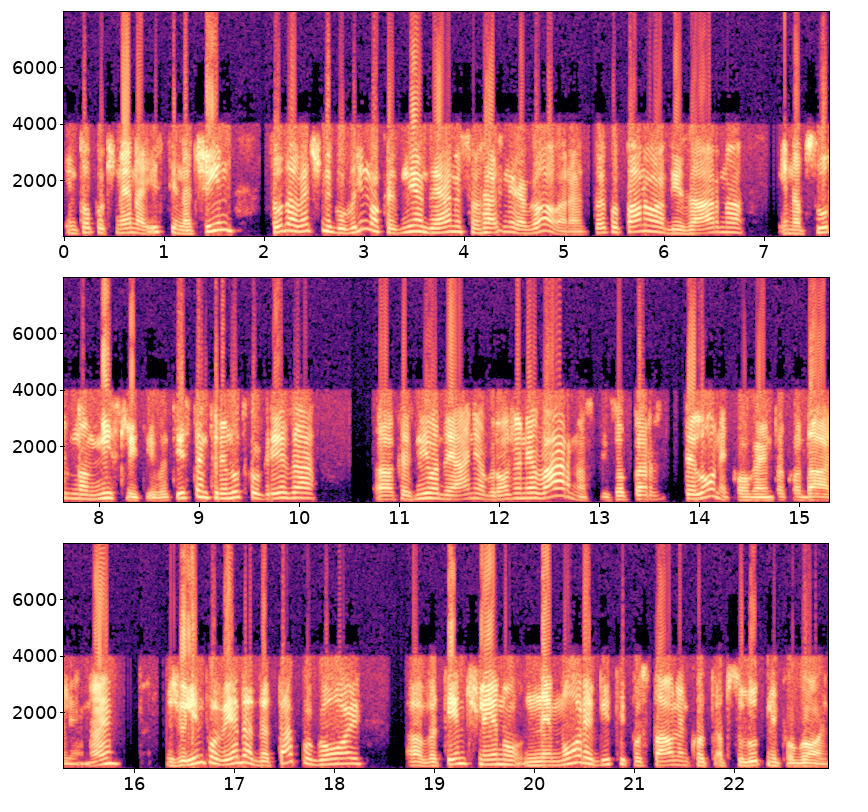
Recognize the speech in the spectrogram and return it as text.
in to počne na isti način, To, da več ne govorimo o kaznivem dejanju sovražnega govora, to je popolnoma bizarno in absurdno misliti. V tistem trenutku gre za uh, kaznivo dejanje ogrožanja varnosti, zopr telo nekoga in tako dalje. Ne? Želim povedati, da ta pogoj uh, v tem členu ne more biti postavljen kot absolutni pogoj.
